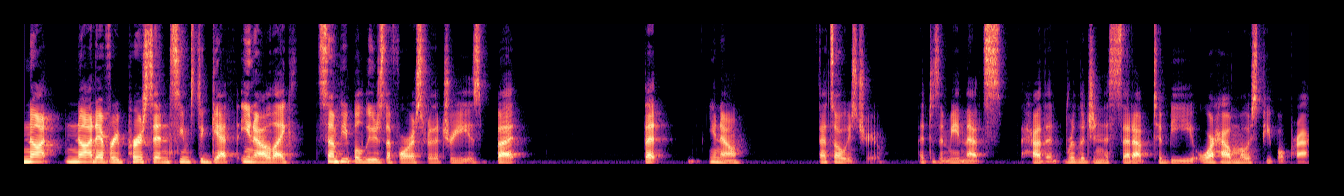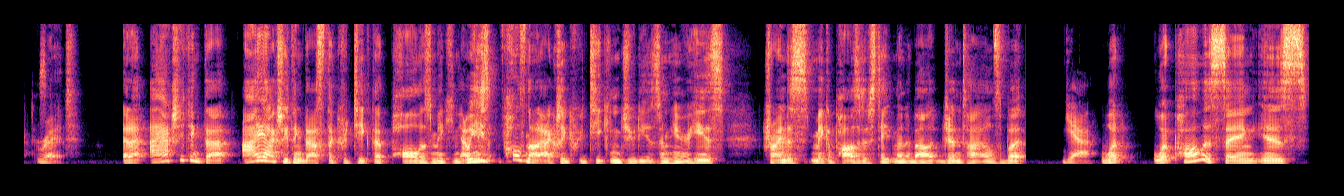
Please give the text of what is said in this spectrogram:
not not every person seems to get, you know, like some people lose the forest for the trees, but that, you know, that's always true. That doesn't mean that's how the religion is set up to be or how most people practice right. it. And I, I actually think that I actually think that's the critique that Paul is making. I mean, he's Paul's not actually critiquing Judaism here. He's trying to make a positive statement about Gentiles, but Yeah. what what Paul is saying is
